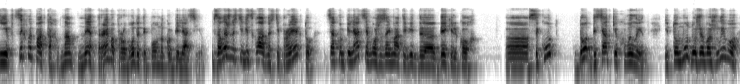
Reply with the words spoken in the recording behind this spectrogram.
І в цих випадках нам не треба проводити повну компіляцію. В залежності від складності проєкту, ця компіляція може займати від е, декількох е, секунд до десятків хвилин. І тому дуже важливо,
